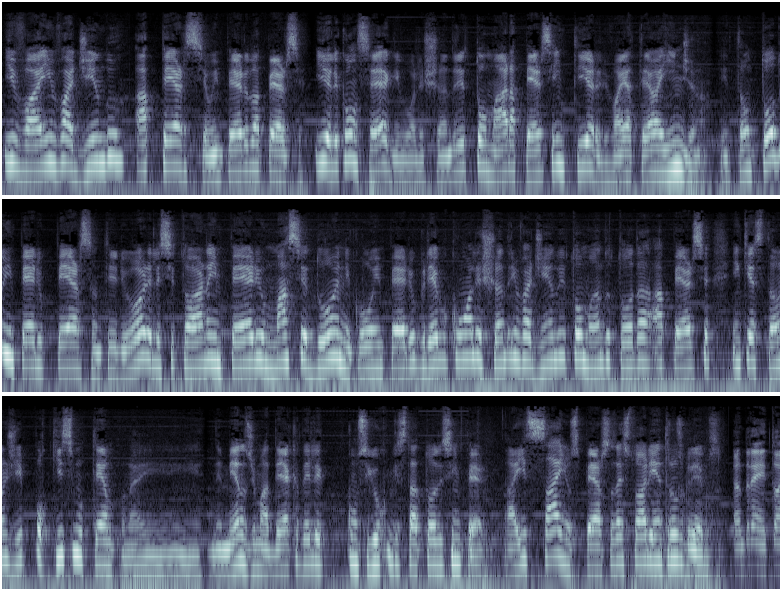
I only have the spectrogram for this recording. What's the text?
e vai invadindo a Pérsia, o Império da Pérsia. E ele consegue, o Alexandre, tomar a Pérsia inteira, ele vai até a Índia. Né? Então todo o Império Persa anterior ele se torna Império Macedônico ou Império Grego com Alexandre invadindo e tomando toda a Pérsia em questão de pouquíssimo tempo, né? Em, em menos de uma década ele conseguiu conquistar todo esse império. Aí saem os persas da história e entram os gregos. André, então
